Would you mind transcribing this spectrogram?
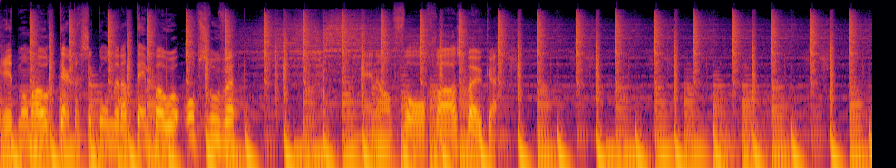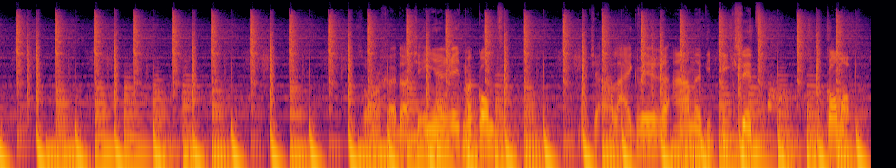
Ritme omhoog. 30 seconden dat tempo opschroeven. En dan vol gas beuken. dat je in je ritme komt. Dat je gelijk weer aan die piek zit. Kom op.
